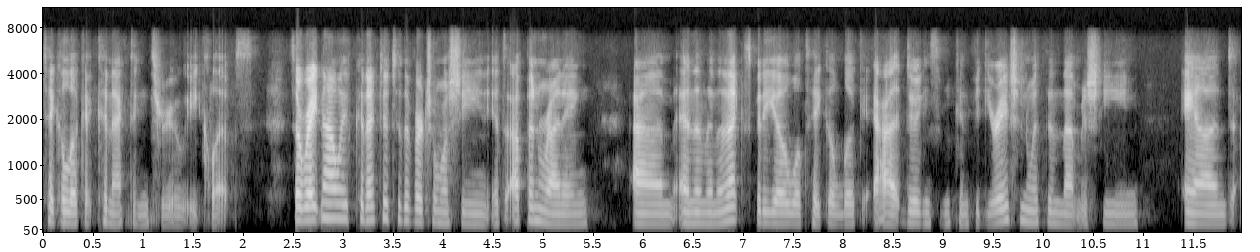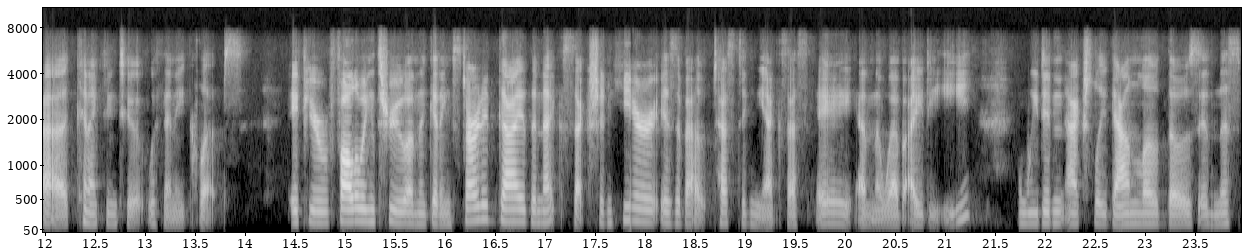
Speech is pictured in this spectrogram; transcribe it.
take a look at connecting through Eclipse. So right now we've connected to the virtual machine. It's up and running. Um, and then in the next video, we'll take a look at doing some configuration within that machine and uh, connecting to it within Eclipse. If you're following through on the Getting Started guide, the next section here is about testing the XSA and the Web IDE. And we didn't actually download those in this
